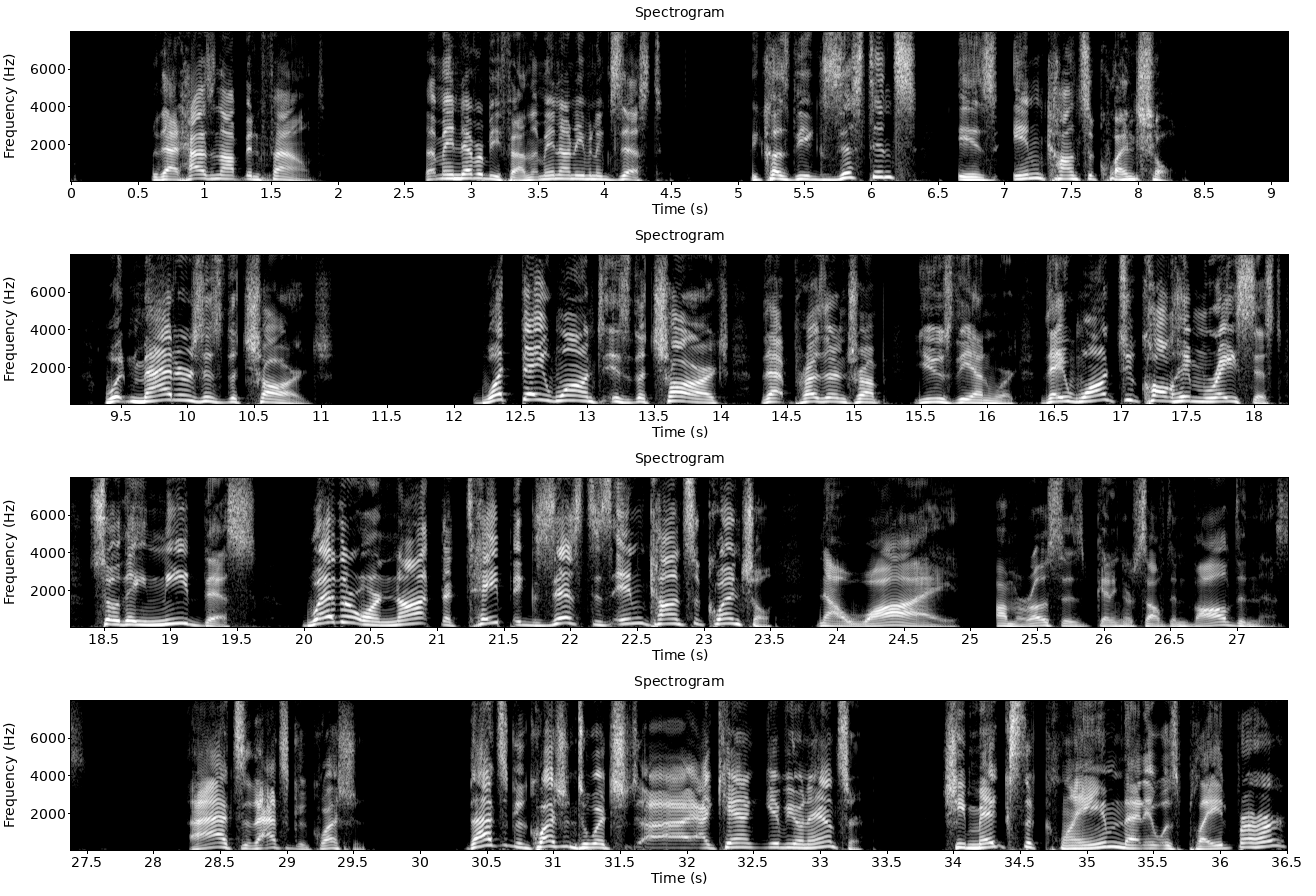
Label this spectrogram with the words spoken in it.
that has not been found, that may never be found, that may not even exist, because the existence is inconsequential. What matters is the charge. What they want is the charge that President Trump used the N word. They want to call him racist, so they need this. Whether or not the tape exists is inconsequential. Now, why Omarosa is getting herself involved in this? That's that's a good question. That's a good question to which I, I can't give you an answer. She makes the claim that it was played for her.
